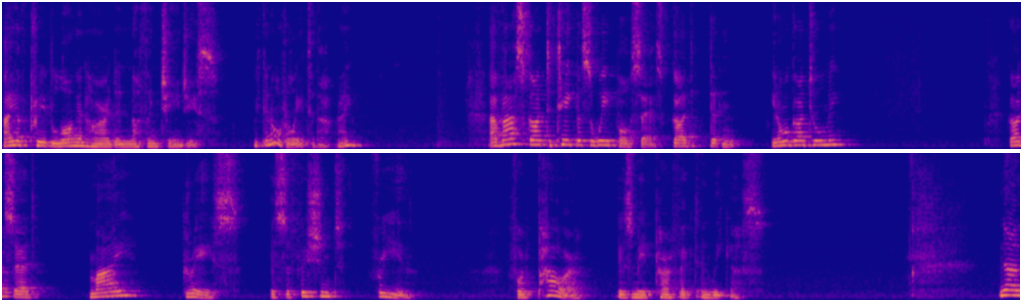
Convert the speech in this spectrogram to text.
I have prayed long and hard and nothing changes. We can all relate to that, right? I've asked God to take this away, Paul says. God didn't. You know what God told me? God said, My grace is sufficient for you, for power is made perfect in weakness. Now,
